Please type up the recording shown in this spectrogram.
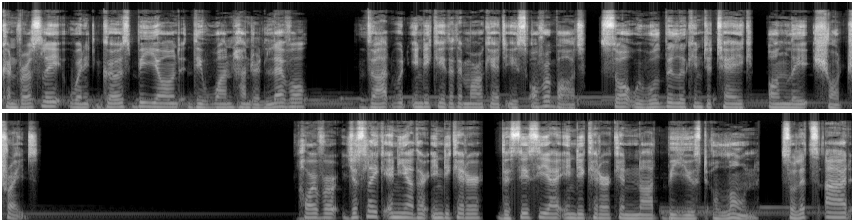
Conversely, when it goes beyond the 100 level, that would indicate that the market is overbought, so we will be looking to take only short trades. However, just like any other indicator, the CCI indicator cannot be used alone. So let's add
